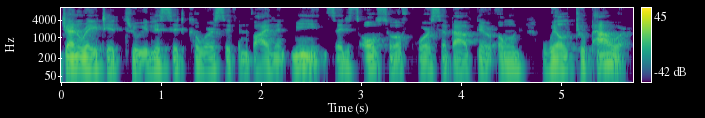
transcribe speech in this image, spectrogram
generated through illicit, coercive, and violent means. And it's also, of course, about their own will to power.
